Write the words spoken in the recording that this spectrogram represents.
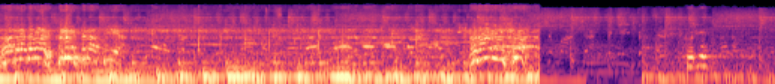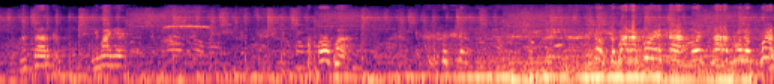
Давай, давай, давай. Третій раз є. Давай еще. Судьи. На старт. Внимание. Опа. Що ж, тепер рахується, ось зараз буде фар.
